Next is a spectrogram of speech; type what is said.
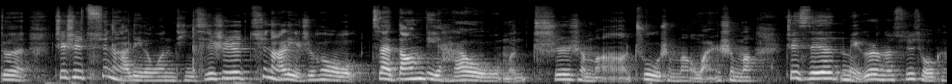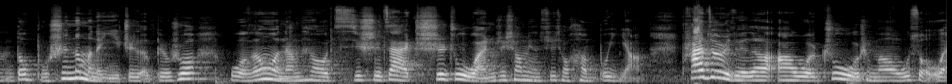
对，这是去哪里的问题。其实去哪里之后，在当地还有我们吃什么、住什么、玩什么，这些每个人的需求可能都不是那么的一致的。比如说，我跟我男朋友，其实在吃住玩这上面的需求很不一样。他就是觉得啊，我住什么无所谓，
